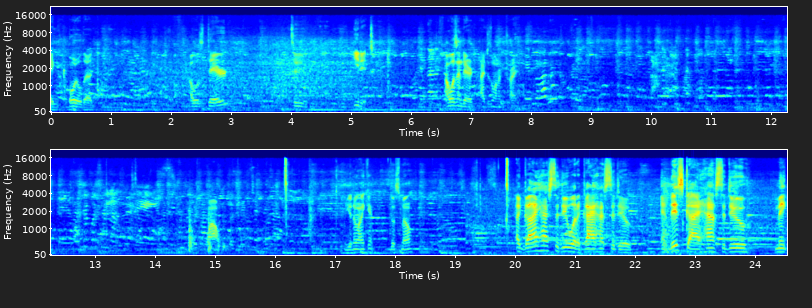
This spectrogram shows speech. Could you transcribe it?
Egg, boiled egg. I was dared to eat it. I wasn't dared. I just wanted to try it. Wow. You didn't like it? The smell? A guy has to do what a guy has to do. And this guy has to do, make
